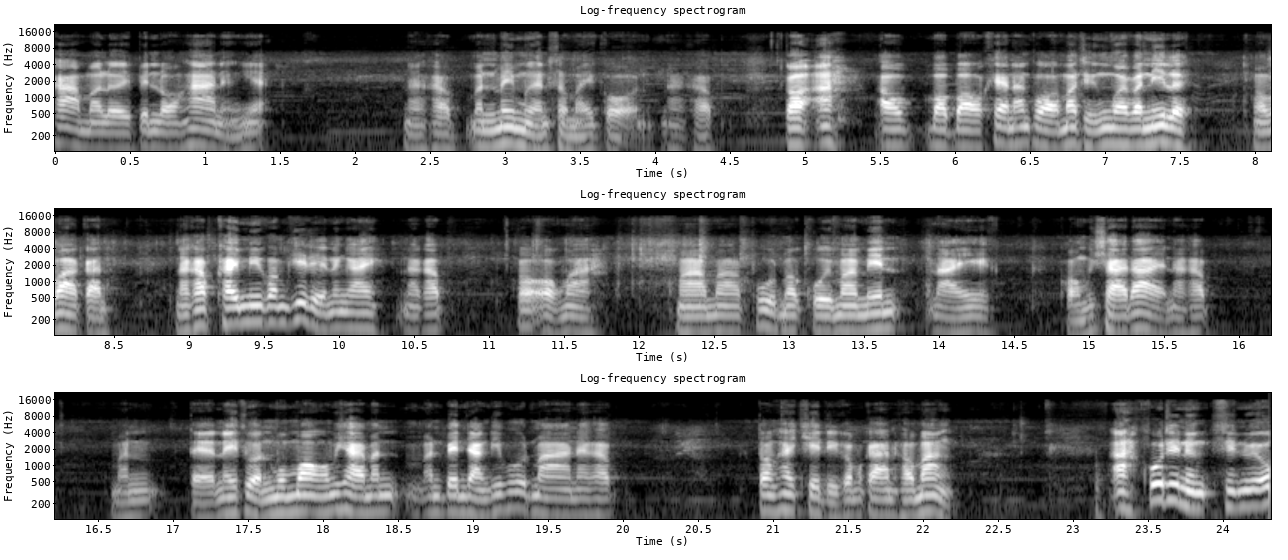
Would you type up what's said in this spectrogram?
ข้ามมาเลยเป็นรองห้าอย่างเงี้ยนะครับ มันไม่เหมือนสมัยก่อนนะครับ ก็อะเอาเบาๆแค่นั้นพอมาถึงมวยวันนี้เลย มาว่ากันนะครับ ใครมีความคิดเห็นยังไงนะครับ ก็ออกมามามาพูดมาคุยมาเม้นในของพี่ชายได้นะครับ มันแต่ในส่วนมุมมองของพี่ชายมันมันเป็นอย่างที่พูดมานะครับ ต้องให้เครดิตกรรมการเขามั่งอะคู่ที่หนึ่งซินวิโอ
